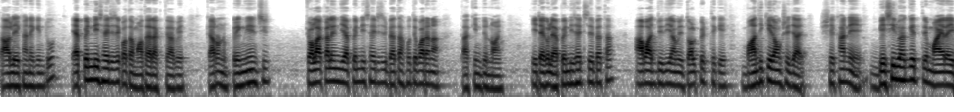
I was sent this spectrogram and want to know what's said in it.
তাহলে এখানে কিন্তু অ্যাপেন্ডিসাইটিসের কথা মাথায় রাখতে হবে। কারণ প্রেগনেন্সি চলাকালীন যে অ্যাপেন্ডিসাইটিসের ব্যথা হতে পারে না, তা কিন্তু নয়। এটা হলো অ্যাপেন্ডিসাইটিসের ব্যথা। আবার যদি আমি তলপেট থেকে বাঁদিকের অংশে যাই, সেখানে বেশিরভাগ ক্ষেত্রে মায়েরা এই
